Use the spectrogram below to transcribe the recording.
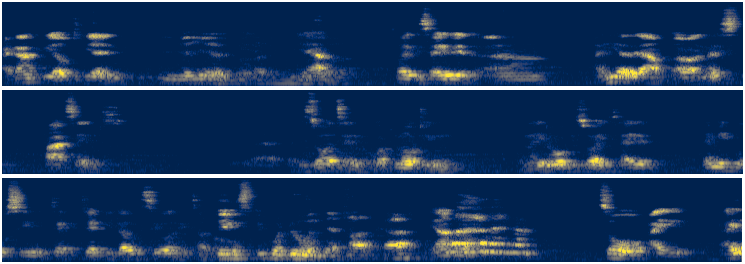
I can't be out here and Yeah, yeah. Yeah. So, So I decided, uh, I hear there are, are nice parks and uh, resorts and whatnot in Nairobi. So I decided, let me go see, check, check it out, see what it's about. things people do when they're drunk, huh? Yeah. So I, I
